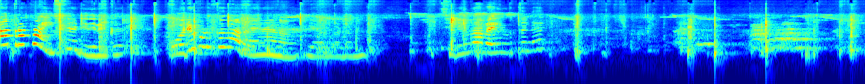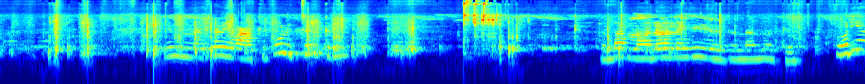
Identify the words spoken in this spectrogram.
മാത്രം പൈസ ഉണ്ട് നിനക്ക് ഒരു കൊടുക്ക പറയാനാണോ? ഇച്ചിരി നിറയുമ്പോ തന്നെ ഇന്നലെ ബാക്കി പൊളിച്ചെടുക്കണം ഞാൻ പറഞ്ഞ പോലെ വല്ലതും ചെയ്തിട്ടുണ്ടാന്ന് നോക്കി. ഓടിയാ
